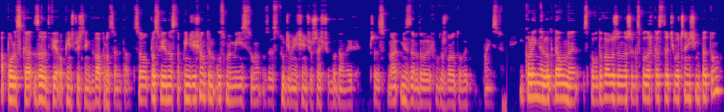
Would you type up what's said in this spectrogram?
a Polska zaledwie o 5,2%, co plasuje nas na 58 miejscu ze 196 badanych przez Międzynarodowy Fundusz Walutowy państw. I kolejne lockdowny spowodowały, że nasza gospodarka straciła część impetu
